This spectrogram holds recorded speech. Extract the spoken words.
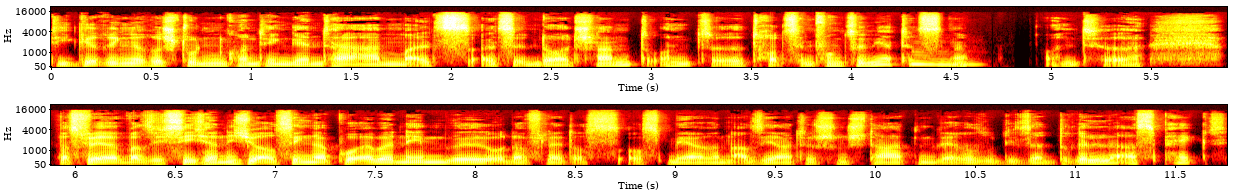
die geringere Stundenkontingente haben als, als in Deutschland und äh, trotzdem funktioniert es. Ne? Mhm. Ne? Und äh, was wir, was ich sicher nicht aus Singapur übernehmen will oder vielleicht aus, aus mehreren asiatischen Staaten, wäre so dieser Drill-Aspekt,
